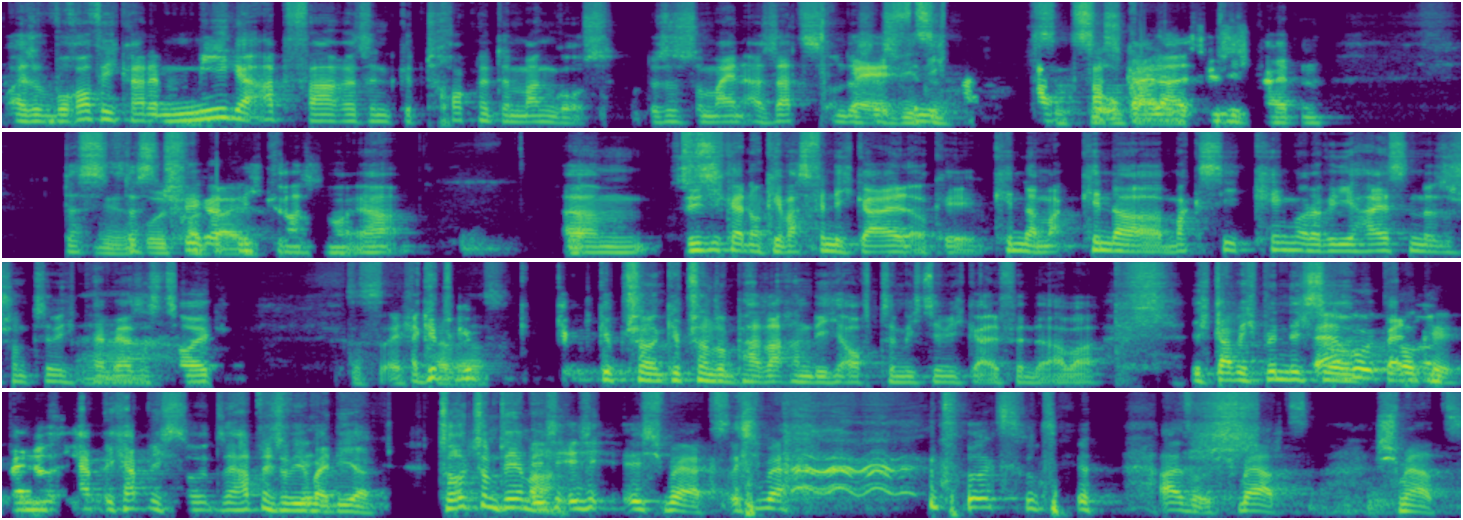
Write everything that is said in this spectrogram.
also worauf ich gerade mega abfahre, sind getrocknete Mangos. Das ist so mein Ersatz und das äh, ist, finde ich, fast, fast geiler geil. als Süßigkeiten. Das, das triggert geil. mich krass noch, ja. Ja. Ähm, Süßigkeiten, okay, was finde ich geil? Okay, Kinder, Kinder Maxi King oder wie die heißen, das ist schon ziemlich perverses ja. Zeug. Das ist echt gibt, gibt, gibt, gibt, schon, gibt schon so ein paar Sachen, die ich auch ziemlich, ziemlich geil finde, aber ich glaube, ich bin nicht so. Ja, gut, ben, okay. ben, ich habe ich hab nicht, so, hab nicht so wie bei dir. Zurück zum Thema. Ich, ich, ich merke es. Ich merk, Zurück zum Thema. Also, Schmerz. Schmerz.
